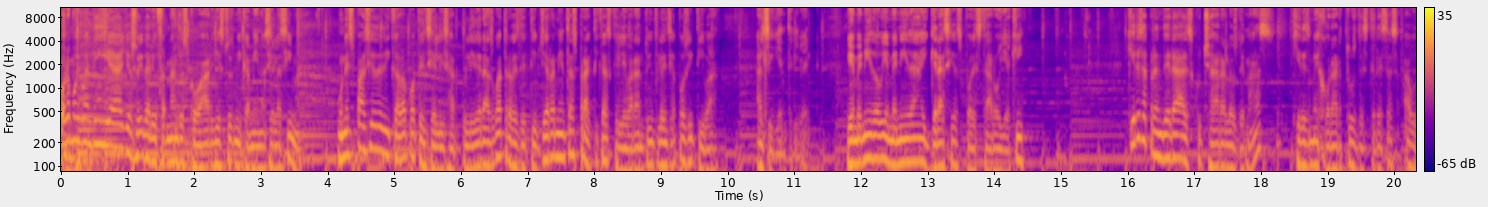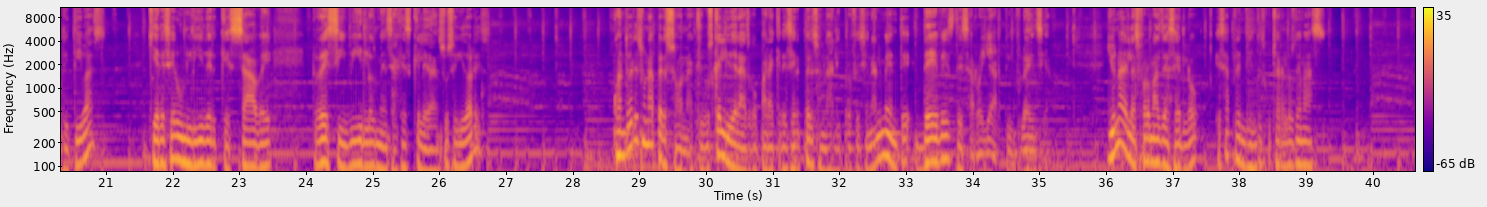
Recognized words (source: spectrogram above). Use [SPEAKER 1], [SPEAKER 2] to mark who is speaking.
[SPEAKER 1] Hola, muy buen día. Yo soy Darío Fernández Cobar y esto es Mi Camino hacia la Cima. Un espacio dedicado a potencializar tu liderazgo a través de tips y herramientas prácticas que llevarán tu influencia positiva al siguiente nivel. Bienvenido, bienvenida y gracias por estar hoy aquí. ¿Quieres aprender a escuchar a los demás? ¿Quieres mejorar tus destrezas auditivas? ¿Quieres ser un líder que sabe recibir los mensajes que le dan sus seguidores? Cuando eres una persona que busca el liderazgo para crecer personal y profesionalmente, debes desarrollar tu influencia. Y una de las formas de hacerlo es aprendiendo a escuchar a los demás.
